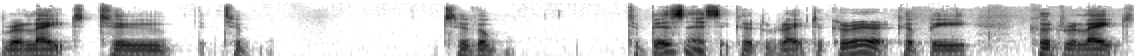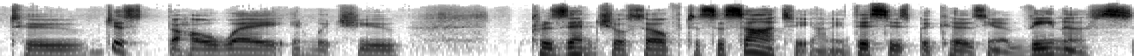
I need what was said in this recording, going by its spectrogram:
relate to to to the to business. It could relate to career. It could be could relate to just the whole way in which you present yourself to society. I mean, this is because you know Venus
